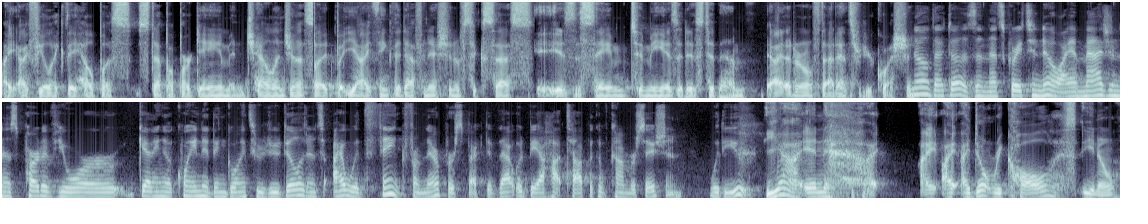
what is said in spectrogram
I, I feel like they help us step up our game and challenge us. But, but yeah, I think the definition of success is the same to me as it is to them. I, I don't know if that answered your question. No, that does. And that's great to know. I imagine as part of your getting acquainted and going through due diligence, I would think from their perspective, that would be a hot topic of conversation conversation with you. Yeah, and I, I, I don't recall, you know,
